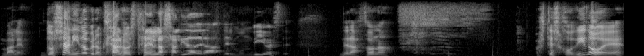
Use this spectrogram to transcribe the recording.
Vale. Dos se han ido, pero claro, están en la salida del mundillo este. De la zona. Hostia, es jodido, ¿eh?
